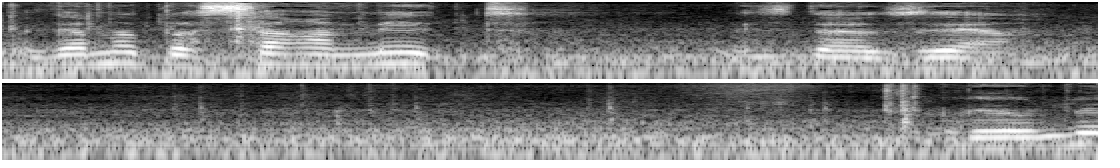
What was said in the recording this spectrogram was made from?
וגם הבשר המת מזדעזע ועולה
